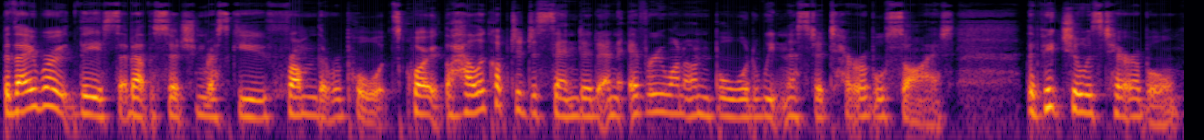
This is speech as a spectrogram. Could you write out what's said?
But they wrote this about the search and rescue from the reports. Quote, the helicopter descended and everyone on board witnessed a terrible sight. The picture was terrible.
